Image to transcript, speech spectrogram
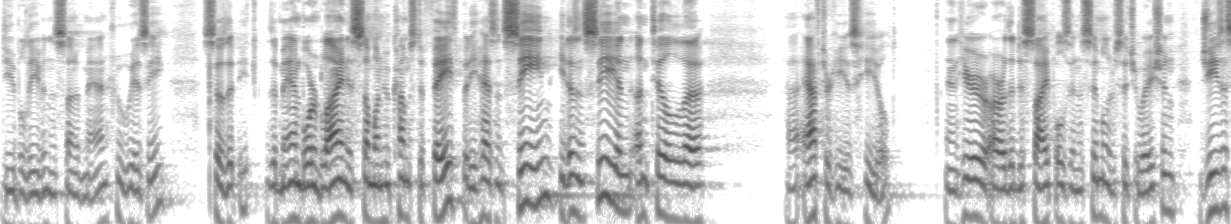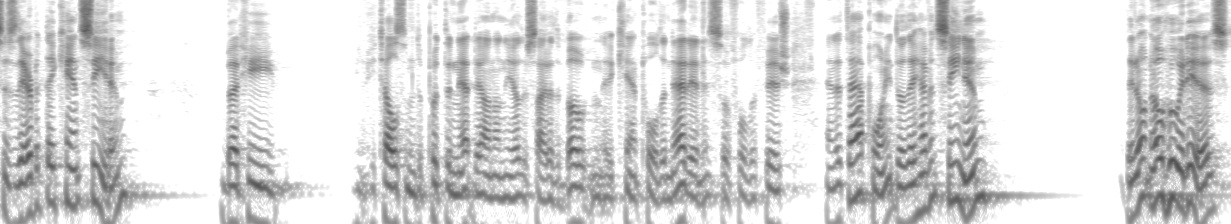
do you believe in the Son of Man? Who is he? So that he, the man born blind is someone who comes to faith, but he hasn't seen. He doesn't see in, until uh, after he is healed. And here are the disciples in a similar situation. Jesus is there, but they can't see him. But he, you know, he tells them to put the net down on the other side of the boat, and they can't pull the net in, it's so full of fish. And at that point, though they haven't seen him, they don't know who it is,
